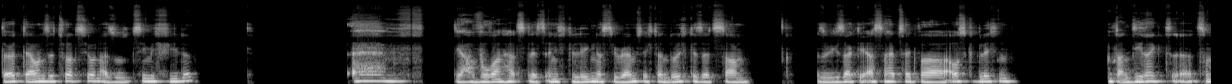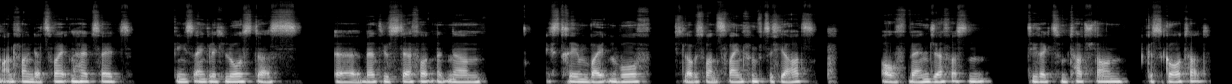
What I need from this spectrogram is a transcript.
Third Down Situationen, also ziemlich viele. Ähm, ja, woran hat es letztendlich gelegen, dass die Rams sich dann durchgesetzt haben? Also wie gesagt, die erste Halbzeit war ausgeglichen. Und dann direkt äh, zum Anfang der zweiten Halbzeit ging es eigentlich los, dass äh, Matthew Stafford mit einem extrem weiten Wurf, ich glaube es waren 52 Yards, auf Van Jefferson direkt zum Touchdown gescored hat.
